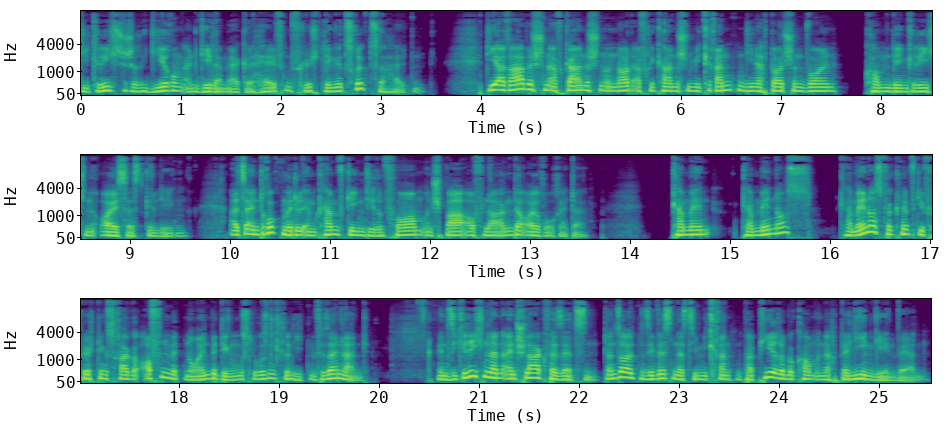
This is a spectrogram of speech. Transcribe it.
die griechische Regierung Angela Merkel helfen, Flüchtlinge zurückzuhalten? Die arabischen, afghanischen und nordafrikanischen Migranten, die nach Deutschland wollen, kommen den Griechen äußerst gelegen. Als ein Druckmittel im Kampf gegen die Reform- und Sparauflagen der Euro-Retter. Kamen Kamenos, Kamenos verknüpft die Flüchtlingsfrage offen mit neuen bedingungslosen Krediten für sein Land. Wenn Sie Griechenland einen Schlag versetzen, dann sollten Sie wissen, dass die Migranten Papiere bekommen und nach Berlin gehen werden.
